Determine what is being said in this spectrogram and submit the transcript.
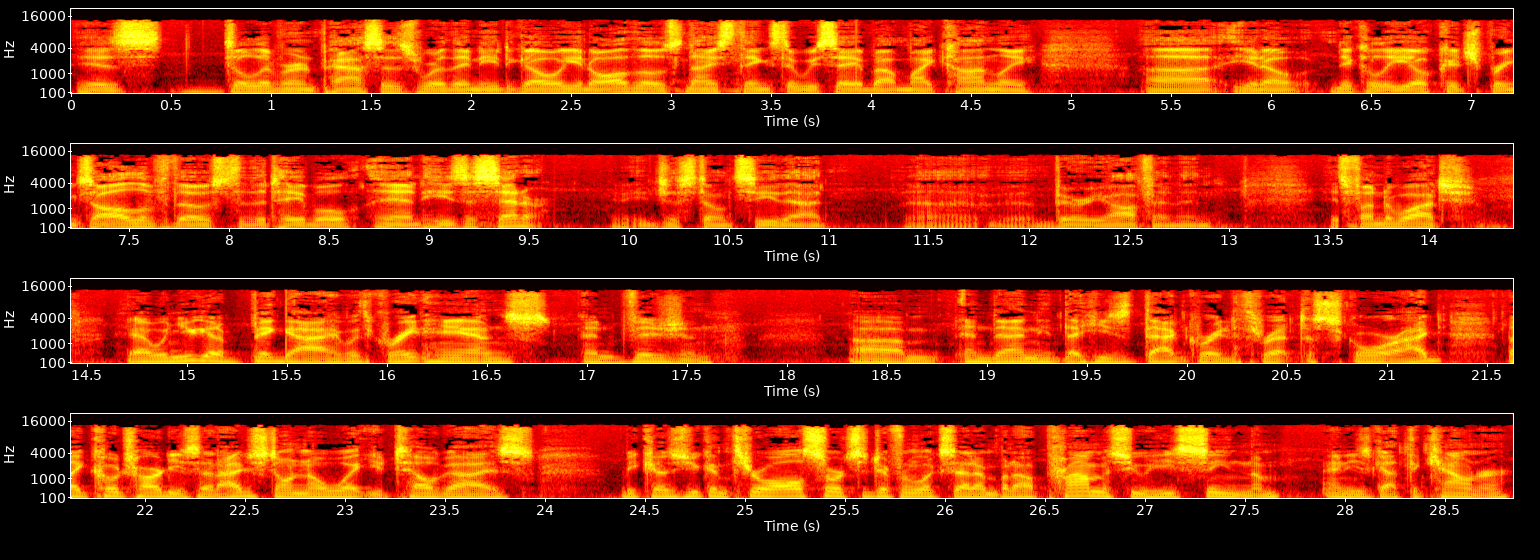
is delivering passes where they need to go. You know, all those nice things that we say about Mike Conley. Uh, you know, Nikola Jokic brings all of those to the table, and he's a center. You just don't see that uh, very often, and it's fun to watch. Yeah, when you get a big guy with great hands and vision um, and then that he's that great a threat to score. I like Coach Hardy said. I just don't know what you tell guys because you can throw all sorts of different looks at him, but I'll promise you he's seen them and he's got the counter.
